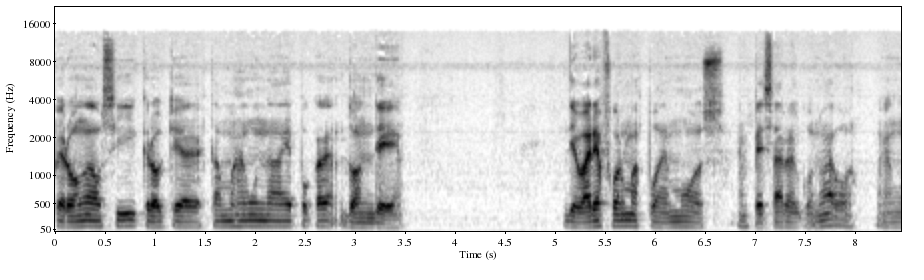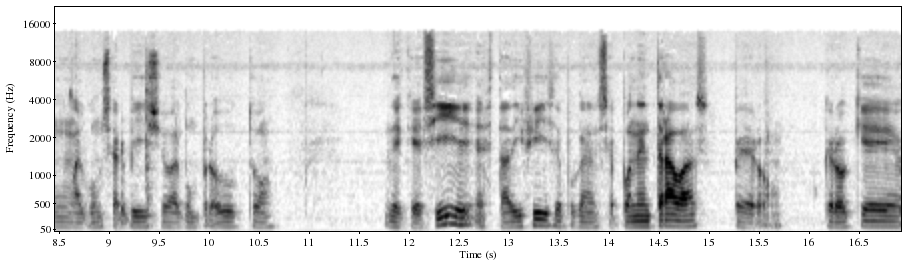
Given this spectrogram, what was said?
Pero aún así, creo que estamos en una época donde de varias formas podemos empezar algo nuevo en algún servicio, algún producto, de que sí, está difícil porque se ponen trabas, pero creo que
